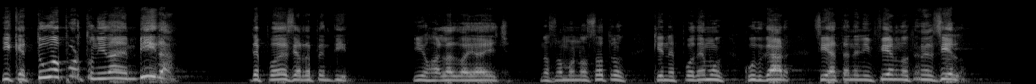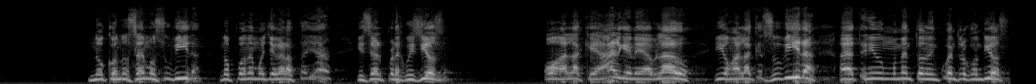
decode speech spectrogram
Y que tuvo oportunidad en vida de poderse arrepentir. Y ojalá lo haya hecho. No somos nosotros quienes podemos juzgar si ya está en el infierno o está en el cielo. No conocemos su vida, no podemos llegar hasta allá y ser prejuiciosos. Ojalá que alguien haya hablado y ojalá que su vida haya tenido un momento de encuentro con Dios.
